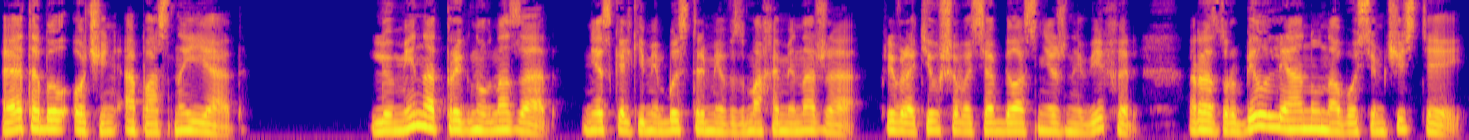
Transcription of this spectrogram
это был очень опасный яд. Люмин, отпрыгнув назад, несколькими быстрыми взмахами ножа, превратившегося в белоснежный вихрь, разрубил лиану на восемь частей.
